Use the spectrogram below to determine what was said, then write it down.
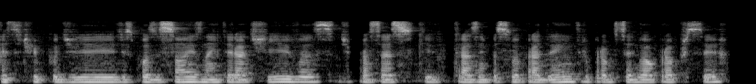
esse tipo de disposições né, interativas, de processos que trazem a pessoa para dentro para observar o próprio ser,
